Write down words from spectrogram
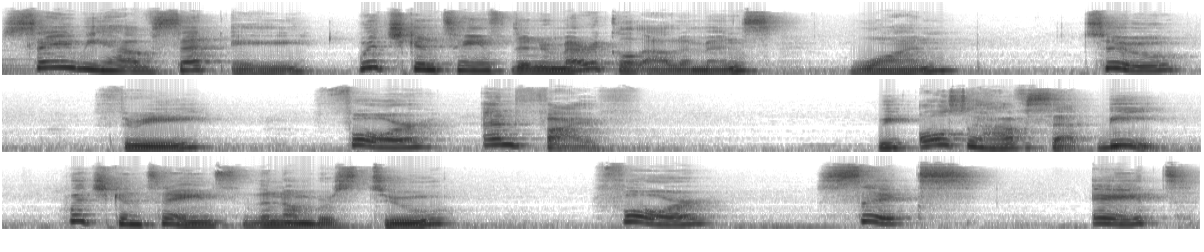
Say we have set A, which contains the numerical elements 1, 2, 3, 4, and 5. We also have set B, which contains the numbers 2, 4, 6, 8,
